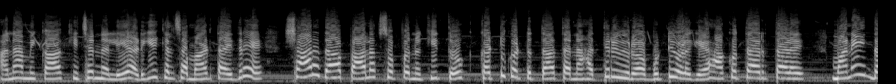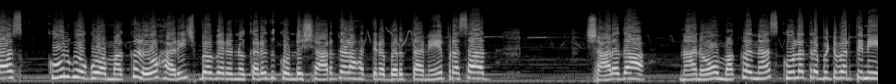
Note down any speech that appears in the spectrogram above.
ಅನಾಮಿಕಾ ಕಿಚನ್ನಲ್ಲಿ ಅಡಿಗೆ ಕೆಲಸ ಮಾಡ್ತಾ ಇದ್ರೆ ಶಾರದಾ ಪಾಲಕ್ ಸೊಪ್ಪನ್ನು ಕಿತ್ತು ಕಟ್ಟು ಕಟ್ಟುತ್ತಾ ತನ್ನ ಹತ್ತಿರವಿರುವ ಬುಟ್ಟಿಯೊಳಗೆ ಹಾಕುತ್ತಾ ಇರ್ತಾಳೆ. ಮನೆಯಿಂದ ಸ್ಕೂಲ್ಗೆ ಹೋಗುವ ಮಕ್ಕಳು ಹರೀಶ್ ಭವ್ಯರನ್ನು ಕರೆದುಕೊಂಡು ಶಾರದಾಳ ಹತ್ತಿರ ಬರುತ್ತಾನೆ. ಪ್ರಸಾದ್, ಶಾರದಾ, ನಾನು ಮಕ್ಕಳನ್ನ ಸ್ಕೂಲ್ ಹತ್ರ ಬಿಟ್ಟು ಬರ್ತೀನಿ.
